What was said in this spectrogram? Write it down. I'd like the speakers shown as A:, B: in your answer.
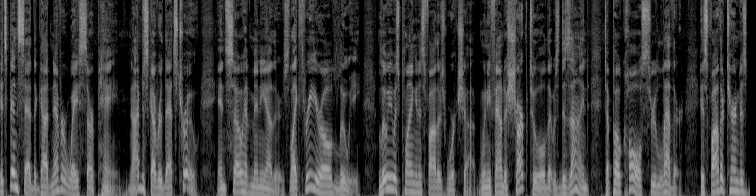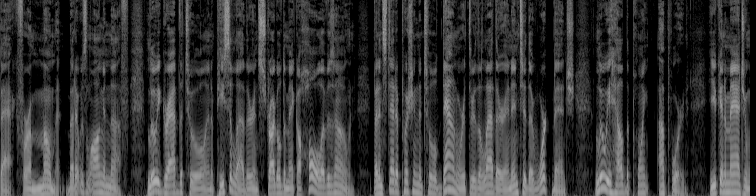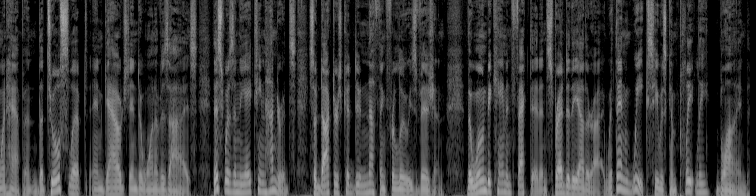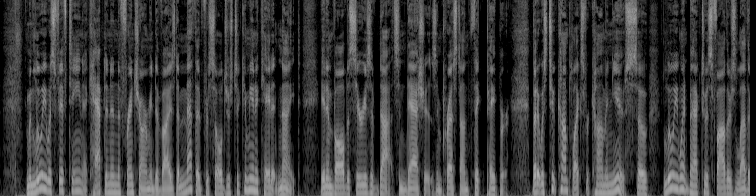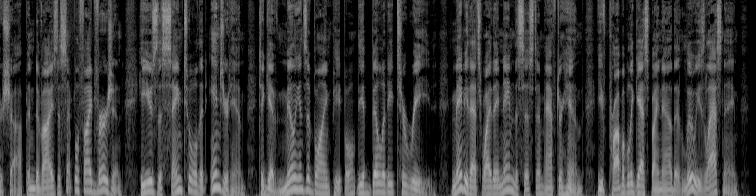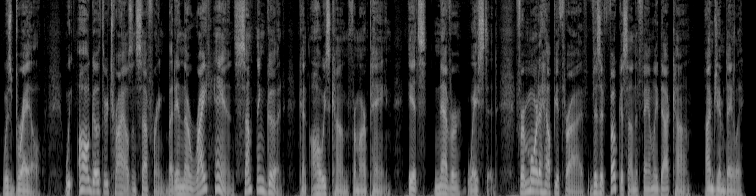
A: It's been said that God never wastes our pain. Now, I've discovered that's true, and so have many others. Like three year old Louis. Louis was playing in his father's workshop when he found a sharp tool that was designed to poke holes through leather. His father turned his back for a moment, but it was long enough. Louis grabbed the tool and a piece of leather and struggled to make a hole of his own. But instead of pushing the tool downward through the leather and into the workbench, Louis held the point upward. You can imagine what happened. The tool slipped and gouged into one of his eyes. This was in the 1800s, so doctors could do nothing for Louis's vision. The wound became infected and spread to the other eye. Within weeks, he was completely blind. When Louis was 15, a captain in the French army devised a method for soldiers to communicate at night. It involved a series of dots and dashes impressed on thick paper, but it was too complex for common use, so Louis went back to his father's leather shop and devised a simplified version. He used the same tool that injured him to give millions of blind people the ability to read. Maybe that's why they named the system after him. You've probably guessed by now that Louis's last name was Braille. We all go through trials and suffering, but in the right hands, something good can always come from our pain. It's never wasted. For more to help you thrive, visit FocusOnTheFamily.com. I'm Jim Daly.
